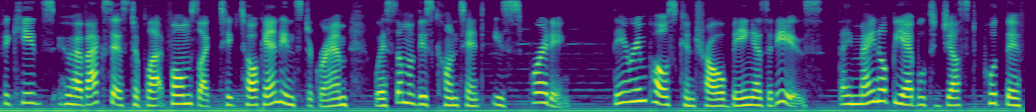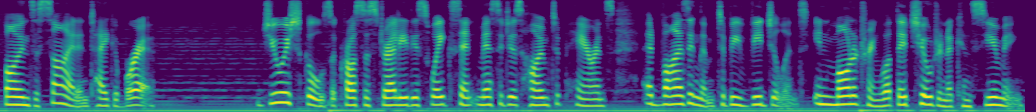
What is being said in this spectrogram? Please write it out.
for kids who have access to platforms like TikTok and Instagram, where some of this content is spreading, their impulse control being as it is, they may not be able to just put their phones aside and take a breath. Jewish schools across Australia this week sent messages home to parents advising them to be vigilant in monitoring what their children are consuming.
